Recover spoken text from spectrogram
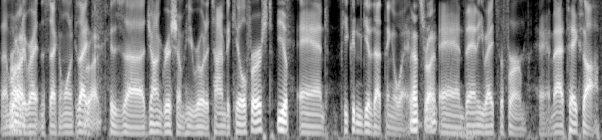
And I'm already Right. writing the second one because I Right. because uh, John Grisham he wrote A Time to Kill first. Yep. And he couldn't give that thing away. That's right. And then he writes The Firm, and that takes off.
